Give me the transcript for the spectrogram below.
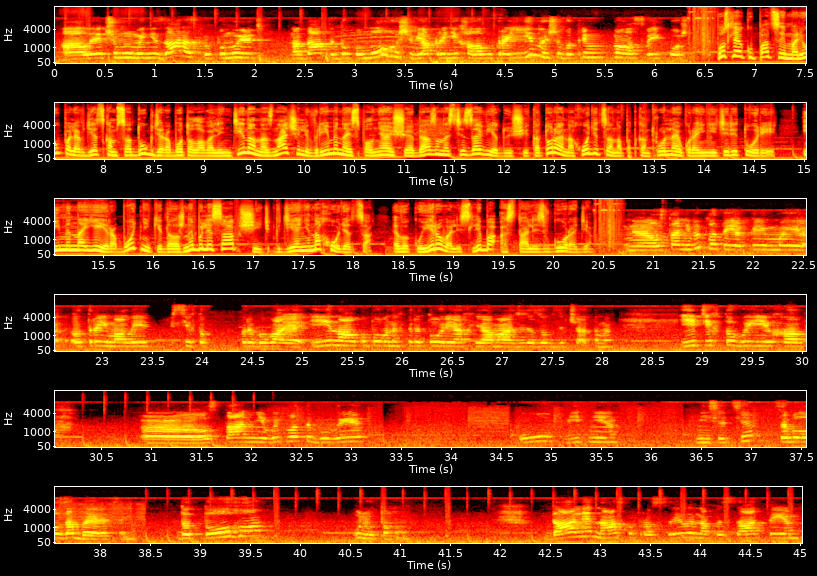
Але чому мені зараз пропонують надати допомогу, щоб я приїхала в Україну і щоб отримала свої кошти? После оккупации Мариуполя в детском саду, где работала Валентина, назначили временно исполняющую обязанности заведующей, которая находится на подконтрольной Украине территории. Именно ей работники должны были сообщить, где они находятся, эвакуировались либо остались в городе. Е, Останні виплати, які ми отримали, всі, хто перебуває і на окупованих територіях, я маю зв'язок з дівчатами, і ті, хто виїхав. Е, Останні виплати були у квітні місяці. Це було за березень. До того у лютому. Далі нас попросили написати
